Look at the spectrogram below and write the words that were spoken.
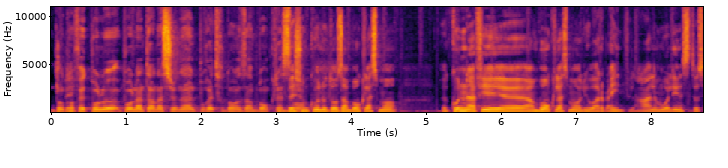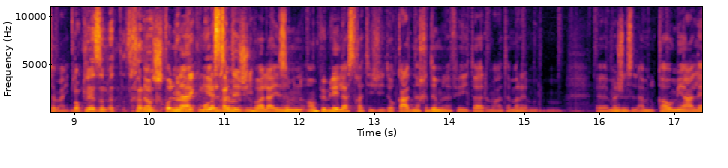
Donc en fait pour le pour l'international pour être dans un bon classement باش نكونوا dans un bon classement كنا في un bon classement اللي هو 40 في العالم ولينا 76 donc لازم تخرج يلزم stratégie voilà يلزم on publie la stratégie donc قعدنا خدمنا في إطار معناتها مجلس الأمن القومي على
